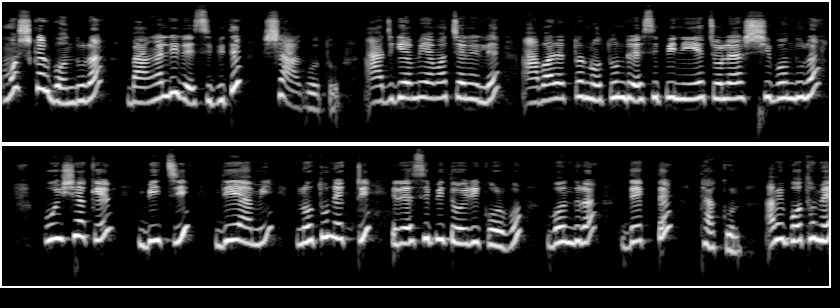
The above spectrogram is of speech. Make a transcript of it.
নমস্কার বন্ধুরা, বাঙালি রেসিপিতে স্বাগত। আজকে আমি আমার চ্যানেলে আবার একটা নতুন রেসিপি নিয়ে চলে আসছি বন্ধুরা। পুঁই শাকের বিচি দিয়ে আমি নতুন একটি রেসিপি তৈরি করব। বন্ধুরা, দেখতে থাকুন। আমি প্রথমে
